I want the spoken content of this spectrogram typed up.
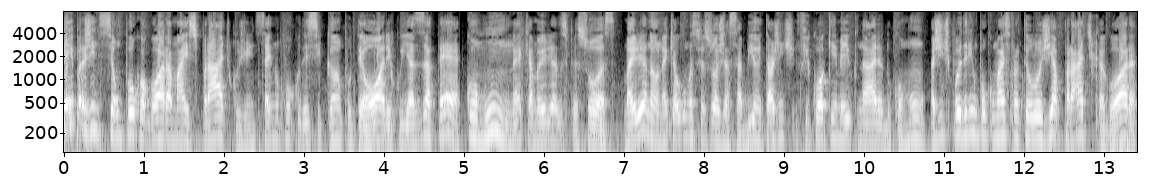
E aí, pra gente ser um pouco agora mais prático, gente, saindo um pouco desse campo teórico e às vezes até comum, né, que a maioria das pessoas, maioria não, né, que algumas pessoas já sabiam, então a gente ficou aqui meio que na área do comum, a gente poderia ir um pouco mais pra teologia prática agora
